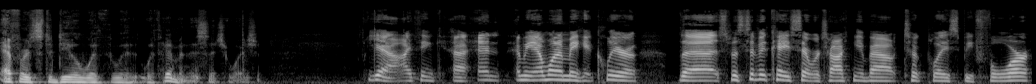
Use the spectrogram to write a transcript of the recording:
efforts to deal with, with, with him in this situation. Yeah, I think, uh, and I mean, I want to make it clear the specific case that we're talking about took place before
